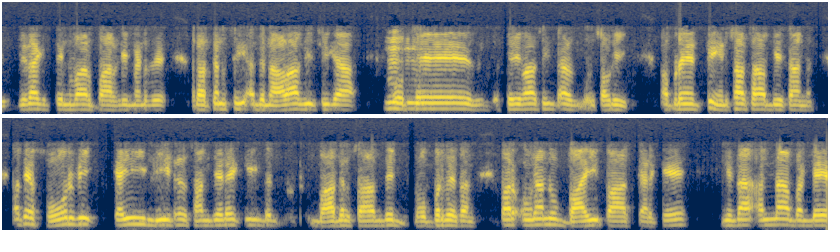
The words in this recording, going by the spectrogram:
ਜਿਹੜਾ ਕਿ ਤਿੰਨ ਵਾਰ ਪਾਰਲੀਮੈਂਟ ਦੇ ਰਤਨ ਸਿੰਘ ਅਜਨਾਲਾ ਵੀ ਸੀਗਾ। ਉੱਥੇ ਸੇਵਾ ਸਿੰਘ ਸੌਰੀ ਆਪਣੇ ਢੀਂਡਸਾ ਸਾਹਿਬ ਵੀ ਸਨ ਅਤੇ ਹੋਰ ਵੀ ਕਈ ਲੀਡਰ ਸਨ ਜਿਹੜੇ ਕਿ ਬਾਦਲ ਸਾਹਿਬ ਦੇ ਬੋਬਰ ਦੇ ਸਨ। ਪਰ ਉਹਨਾਂ ਨੂੰ ਬਾਈਪਾਸ ਕਰਕੇ ਜਿੱਦਾਂ ਅੰਨਾ ਵੱਡੇ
